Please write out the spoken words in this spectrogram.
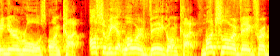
in your rules on Kutt. Also, we get lower VIG on Kutt. Much lower VIG for a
